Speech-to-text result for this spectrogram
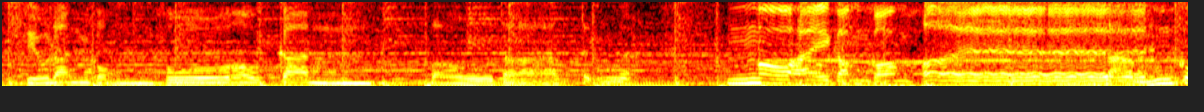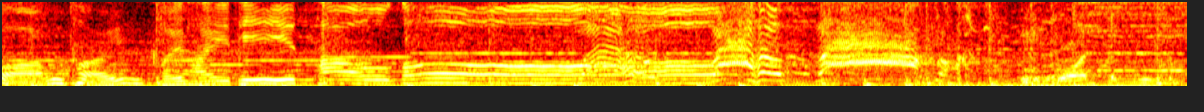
少林功夫好紧，冇大度，我系金刚腿，金刚腿，佢系铁头哥。conflict with the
